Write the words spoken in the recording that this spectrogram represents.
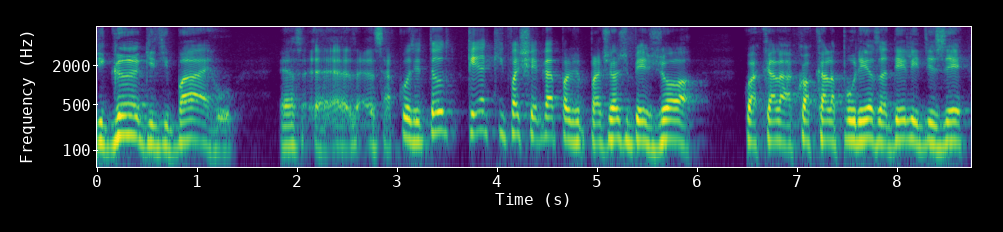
de gangue de bairro, essa, é, essa coisa. Então, quem é que vai chegar para Jorge Benjó com aquela, com aquela pureza dele e dizer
